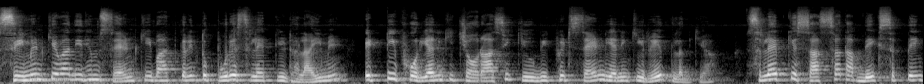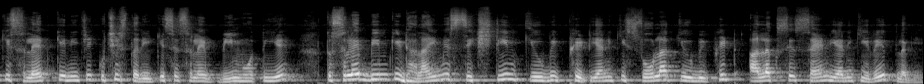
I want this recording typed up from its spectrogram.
सीमेंट के बाद यदि हम सैंड की बात करें तो पूरे स्लैब की ढलाई में 84 यानी कि चौरासी क्यूबिक फीट सैंड यानी कि रेत लग गया। स्लैब के साथ साथ आप देख सकते हैं कि स्लैब के नीचे कुछ इस तरीके से स्लैब बीम होती है। तो स्लैब बीम की ढलाई में 16 क्यूबिक फीट, यानी कि 16 क्यूबिक फीट अलग से सैंड, यानी कि रेत लगी।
